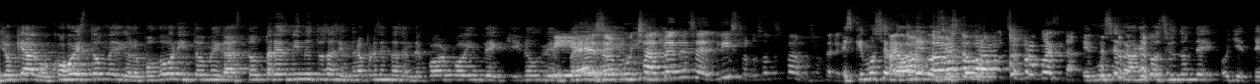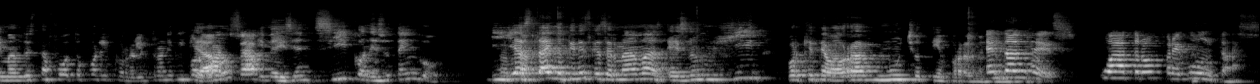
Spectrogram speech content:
¿yo qué hago? Cojo esto, medio lo pongo bonito, me gasto tres minutos haciendo una presentación de PowerPoint, de Keynote, de Y empresa, eso, y- muchas veces es listo, nosotros podemos hacer eso. Es que hemos cerrado negocios esto como- pro- su propuesta. hemos cerrado negocios donde, oye, te mando esta foto por el correo electrónico y Por quedamos WhatsApp. y me dicen, sí, con eso tengo. Y ya está, y no tienes que hacer nada más. Es un hit porque te va a ahorrar mucho tiempo realmente. Entonces, cuatro preguntas.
